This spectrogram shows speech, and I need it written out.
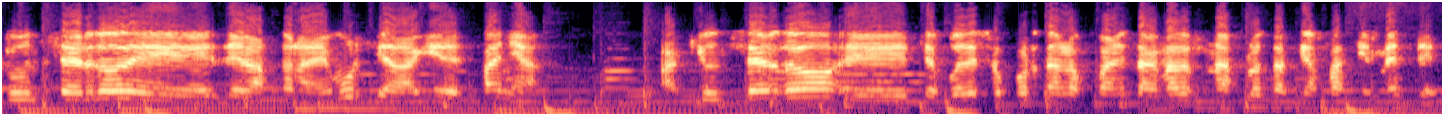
que un cerdo de la zona de Murcia, de aquí de España. Aquí un cerdo eh, te puede soportar los 40 grados una explotación fácilmente.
